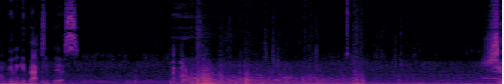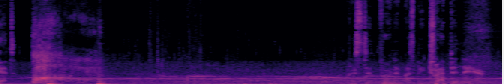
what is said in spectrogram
I'm gonna get back to this. Shit. Kristen Vernon must be trapped in there.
